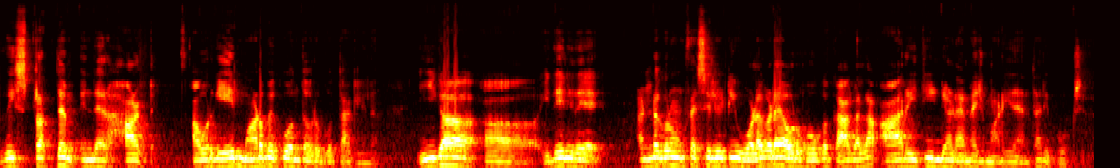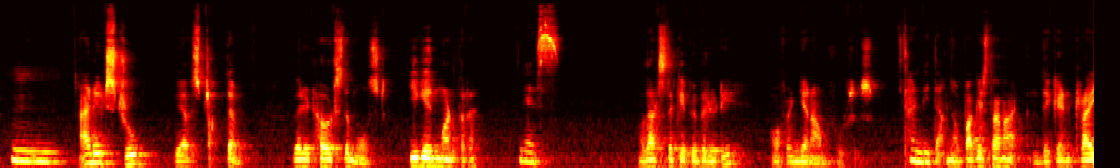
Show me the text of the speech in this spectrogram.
we struck them in their heart ಅವ್ರಿಗೆ ಏನು ಮಾಡಬೇಕು ಅಂತ ಅವ್ರಿಗೆ ಗೊತ್ತಾಗಲಿಲ್ಲ। ಈಗ ಇದೇನಿದೆ ಅಂಡರ್ಗ್ರೌಂಡ್ ಫೆಸಿಲಿಟಿ ಒಳಗಡೆ ಅವ್ರು ಹೋಗೋಕ್ಕಾಗಲ್ಲ ಆ ರೀತಿ ಇಂಡಿಯಾ ಡ್ಯಾಮೇಜ್ ಮಾಡಿದೆ ಅಂತ ರಿಪೋರ್ಟ್ಸ್ ಇದೆ. And it's true we have struck them where it hurts the most ಈಗ ಏನು ಮಾಡ್ತಾರೆ? Yes that's the capability of Indian arm forces ಖಂಡಿತ. ನಾವು ಪಾಕಿಸ್ತಾನ ದೇ ಕ್ಯಾನ್ ಟ್ರೈ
